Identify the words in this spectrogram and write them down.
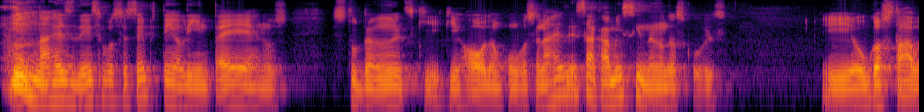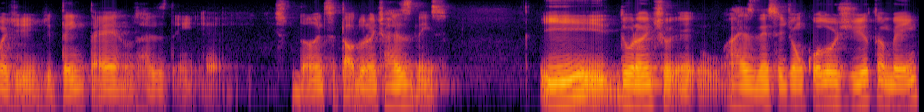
na residência você sempre tem ali internos, estudantes que, que rodam com você na residência, acaba ensinando as coisas. E eu gostava de, de ter internos, é, estudantes e tal durante a residência. E durante a residência de oncologia também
